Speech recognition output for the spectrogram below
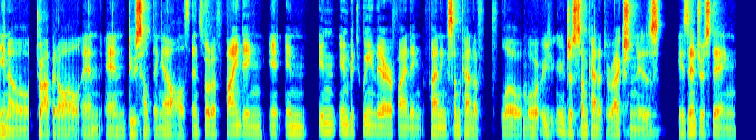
you know drop it all and and do something else. And sort of finding in in in between there finding finding some kind of flow or just some kind of direction is is interesting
